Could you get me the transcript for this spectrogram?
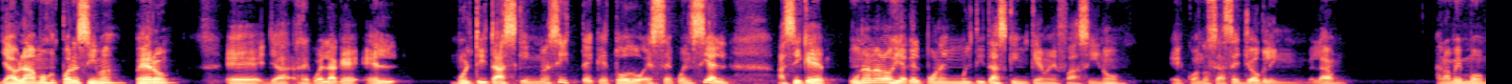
Ya hablamos por encima, pero eh, ya recuerda que el multitasking no existe, que todo es secuencial. Así que una analogía que él pone en multitasking que me fascinó es cuando se hace juggling, ¿verdad? Ahora mismo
